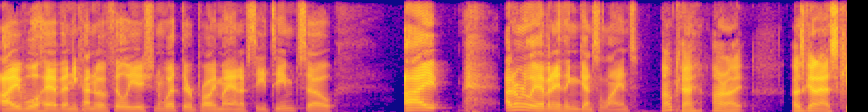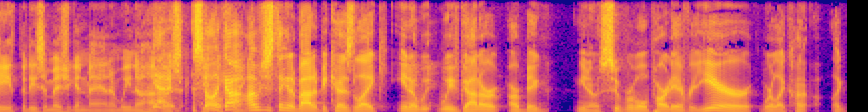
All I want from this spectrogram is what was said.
I will have any kind of affiliation with. They're probably my NFC team, so I I don't really have anything against the Lions. Okay, all right. I was going to ask Keith, but he's a Michigan man, and we know how yeah. So like I. I was just thinking about it because like you know we we've got our our big you know Super Bowl party every year where like like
